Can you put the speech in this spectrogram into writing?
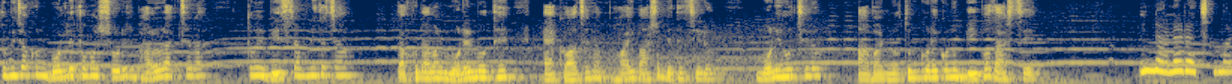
তুমি যখন বললে তোমার শরীর ভালো লাগছে না তুমি বিশ্রাম নিতে চাও? তখন আমার মনের মধ্যে এক অজানা ভয় বাসা বেঁধেছিল। মনে হচ্ছিল আবার নতুন করে কোনো বিপদ আসছে। না না রাজকুমার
